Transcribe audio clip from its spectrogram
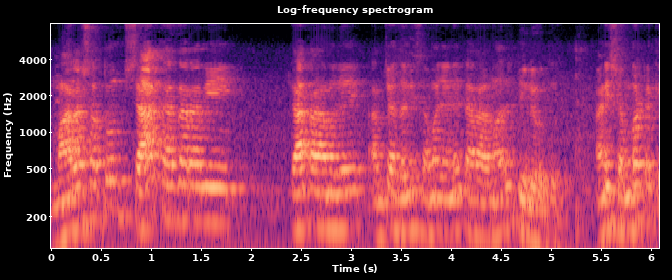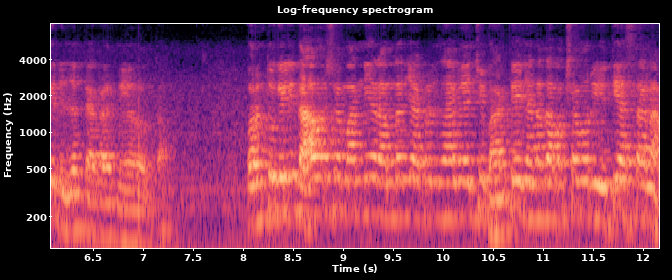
महाराष्ट्रातून चार खासदार आम्ही त्या काळामध्ये आमच्या दलित समाजाने त्या काळामध्ये दिले होते. आणि शंभर टक्के रिझल्ट त्या काळात मिळाला होता. परंतु गेली दहा वर्ष माननीय रामदासजी आठवले साहेब यांची भारतीय जनता पक्षावर युती असताना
